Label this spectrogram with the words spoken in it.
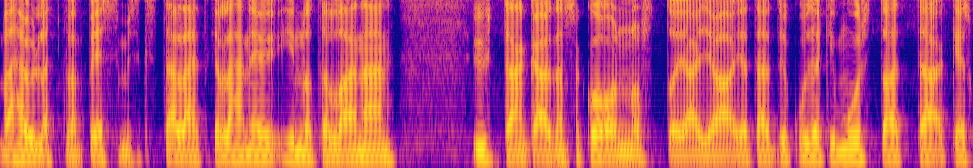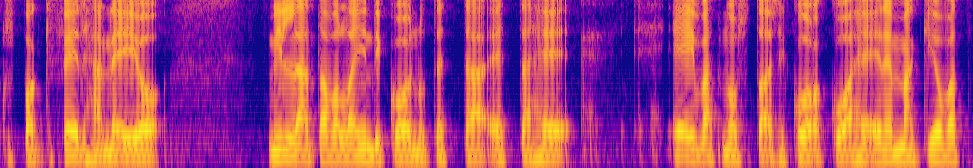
vähän yllättävän pessimiseksi. Tällä hetkellä ei hinnoitella enää yhtään käytännössä koronnostoja ja, ja täytyy kuitenkin muistaa, että keskuspankki Fedhän ei ole millään tavalla indikoinut, että, että he eivät nostaisi korkoa. He enemmänkin ovat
